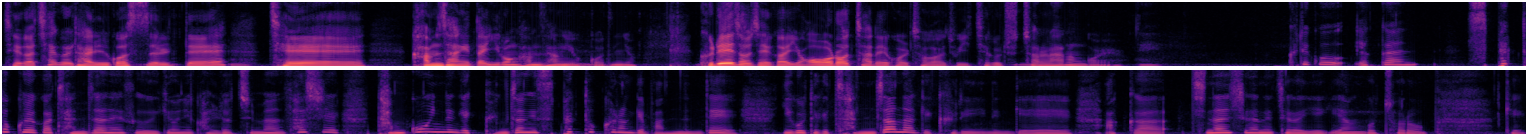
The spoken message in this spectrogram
제가 책을 다 읽었을 때 음. 제 감상이 딱 이런 감상이었거든요. 그래서 제가 여러 차례에 걸쳐 가지고 이 책을 추천을 하는 거예요. 그리고 약간 스펙터클과 잔잔해서 의견이 갈렸지만 사실 담고 있는 게 굉장히 스펙터클한 게 맞는데 이걸 되게 잔잔하게 그리는 게 아까 지난 시간에 제가 얘기한 것처럼 이렇게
